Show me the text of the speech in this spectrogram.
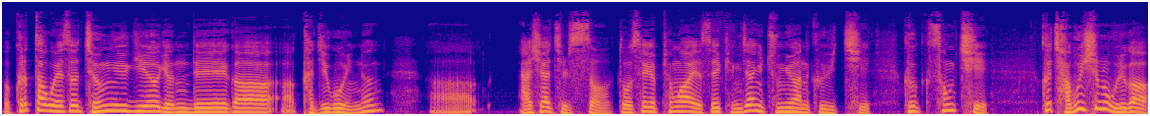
어, 그렇다고 해서 정유기업 연대가 가지고 있는 아, 아시아 질서 또 세계 평화에서의 굉장히 중요한 그 위치, 그 성취, 그 자부심을 우리가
